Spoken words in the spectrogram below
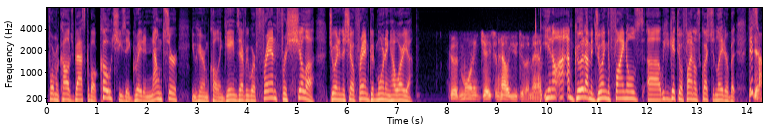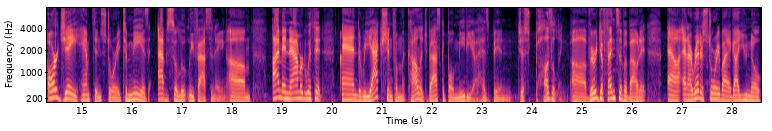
former college basketball coach. He's a great announcer. You hear him calling games everywhere. Fran Fraschilla joining the show. Fran, good morning. How are you? Good morning, Jason. How are you doing, man? You know, I- am good. I'm enjoying the finals. Uh, we could get to a finals question later, but this Yeah. RJ Hampton story to me is absolutely fascinating. Um, I'm enamored with it, and the reaction from the college basketball media has been just puzzling. Uh, very defensive about it. Uh, and I read a story by a guy you know,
